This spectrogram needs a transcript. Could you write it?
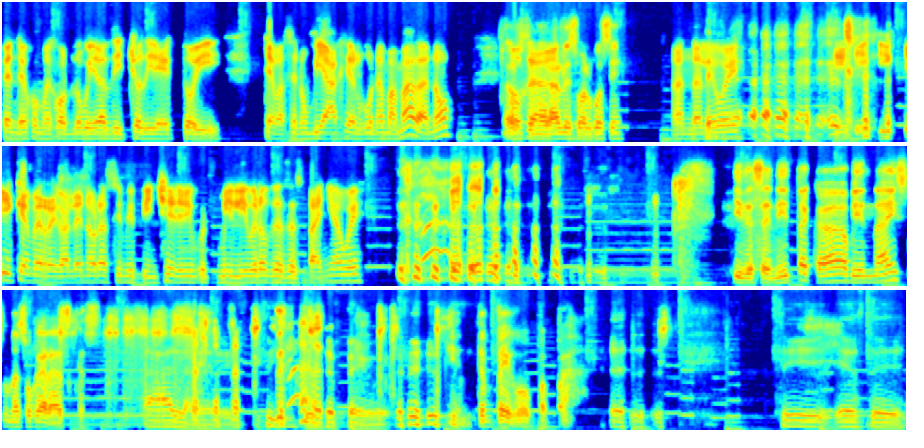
pendejo, mejor lo hubieras dicho directo y te vas en un viaje, alguna mamada, ¿no? A O los sea- generales o algo así. Ándale, güey. Y, y- y- y que me regalen ahora sí mi pinche libro, mi libro desde España, güey. Y de cenita acá, bien nice, unas hojarascas. A la verga. ¿Quién te pego? ¿Quién te pegó, papá? Sí, este,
